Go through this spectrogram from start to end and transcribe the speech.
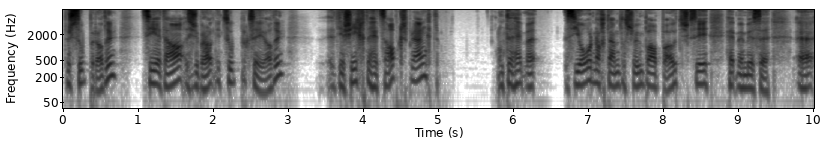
Das ist super, oder? Siehe da, es ist überhaupt nicht super gesehen, oder? Die Schichten hat es abgesprengt. Und dann hat man ein Jahr nachdem das Schwimmbad gebaut war, hat man müssen, äh, äh,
